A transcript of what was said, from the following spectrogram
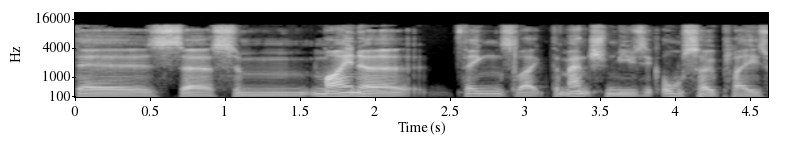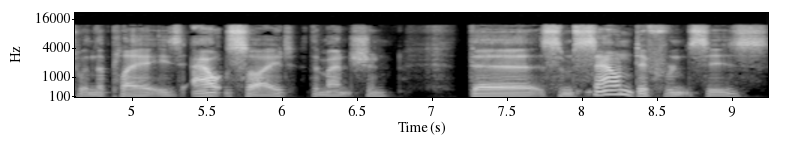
There's uh, some minor things like the mansion music also plays when the player is outside the mansion. There's some sound differences,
